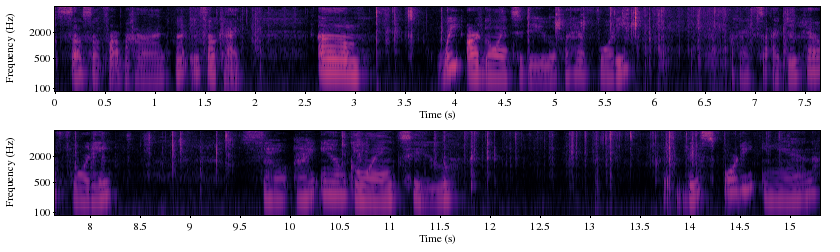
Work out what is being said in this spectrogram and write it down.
so so far behind but it's okay um we are going to do I have 40 okay so I do have 40 so I am going to put this 40 in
